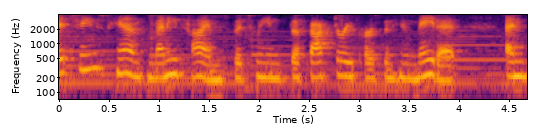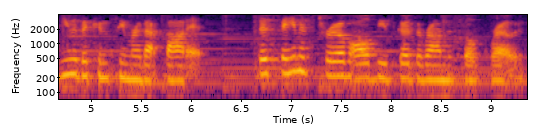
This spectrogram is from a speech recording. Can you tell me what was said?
it changed hands many times between the factory person who made it and you, the consumer that bought it. The same is true of all of these goods around the Silk Road.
